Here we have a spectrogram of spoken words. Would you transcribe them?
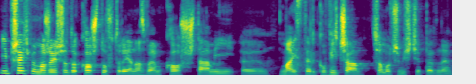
I przejdźmy może jeszcze do kosztów, które ja nazwałem kosztami e, Majsterkowicza. Są oczywiście pewne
